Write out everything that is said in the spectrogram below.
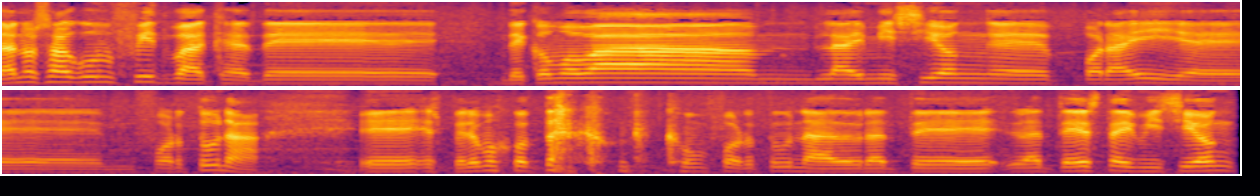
danos algún feedback de, de cómo va la emisión eh, por ahí, eh, Fortuna. Eh, esperemos contar con, con fortuna durante, durante esta emisión.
